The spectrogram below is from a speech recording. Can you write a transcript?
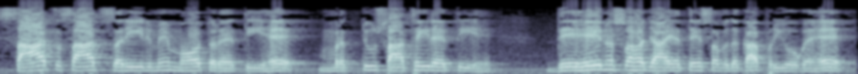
साथ साथ शरीर में मौत रहती है, मृत्यु साथ ही रहती है। देहेन सह जायते शब्द का प्रयोग है।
